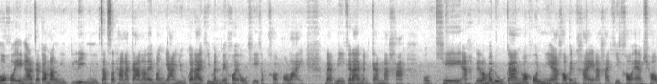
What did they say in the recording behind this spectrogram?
ตัวเขาเองอาจจะกำลังหนีหลีกหนีจากสถานการณ์อะไรบางอย่างอยู่ก็ได้ที่มันไม่ค่อยโอเคกับเขาเท่าไหร่ แบบนี้ก็ได้เหมือนกันนะคะ โอเคอะเดี๋ยวเรามาดูกันว่าคนนี้เขาเป็นใครนะคะ ที่เขาแอบชอบ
